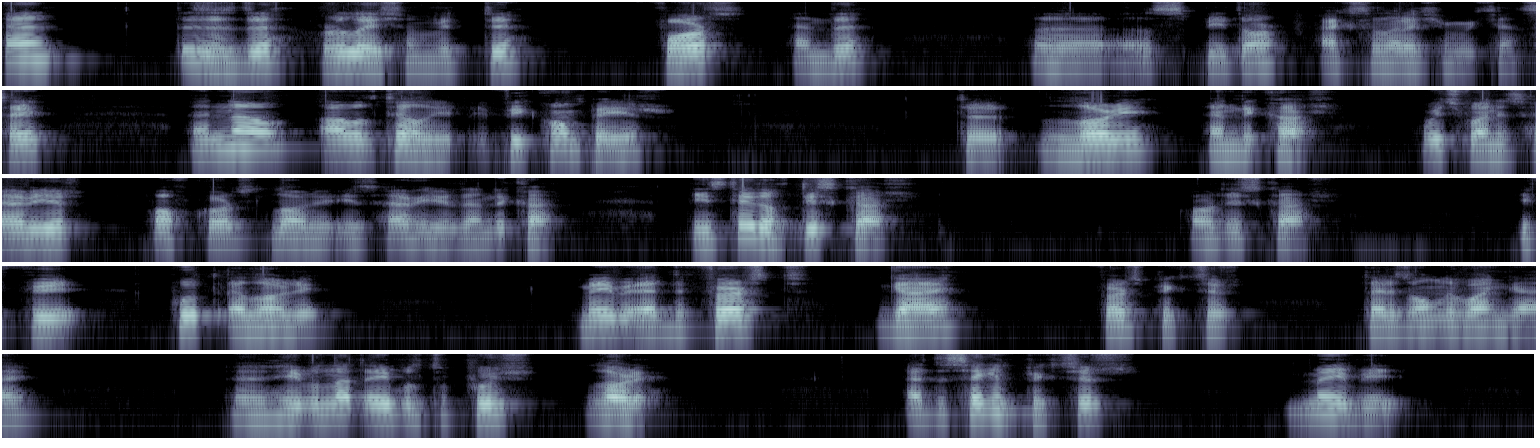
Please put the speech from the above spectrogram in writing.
And this is the relation with the force and the uh, speed or acceleration we can say. And now I will tell you if we compare the lorry and the car, which one is heavier? Of course, lorry is heavier than the car. Instead of this car or this car, if we put a lorry, maybe at the first guy, first picture, there is only one guy. Uh, he will not able to push lorry. At the second picture, maybe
